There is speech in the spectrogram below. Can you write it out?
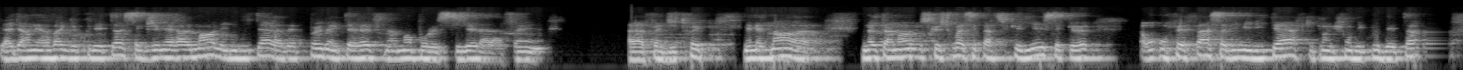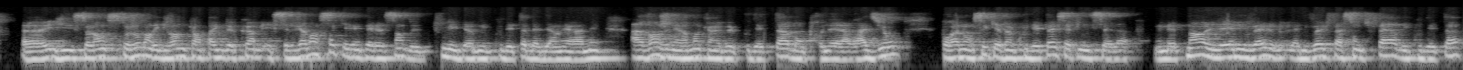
la dernière vague de coups d'État, c'est que généralement, les militaires avaient peu d'intérêt finalement pour le civil à la fin, à la fin du truc. Mais maintenant, euh, notamment, ce que je trouve assez particulier, c'est que on, fait face à des militaires qui, quand ils font des coups d'État, euh, ils se lancent toujours dans des grandes campagnes de com. Et c'est vraiment ça qui est intéressant de tous les derniers coups d'État de la dernière année. Avant, généralement, quand il y avait un coup d'État, on prenait la radio, pour annoncer qu'il y avait un coup d'État et ça finissait là. Mais maintenant, les nouvelles, la nouvelle façon de faire des coups d'État,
